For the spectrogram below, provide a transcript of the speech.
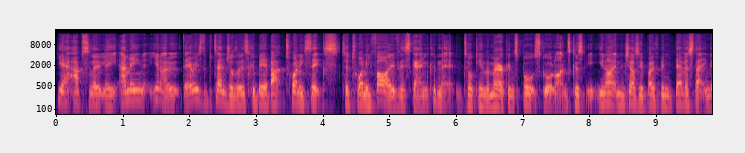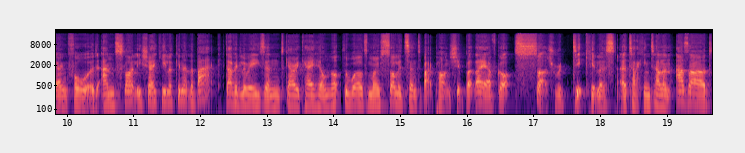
Yeah, absolutely. I mean, you know, there is the potential that this could be about 26 to 25 this game, couldn't it? Talking of American sports scorelines, because United and Chelsea have both been devastating going forward and slightly shaky looking at the back. David Luiz and Gary Cahill, not the world's most solid centre-back partnership, but they have got such ridiculous attacking talent. Hazard,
